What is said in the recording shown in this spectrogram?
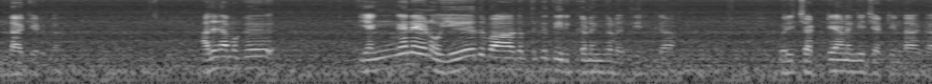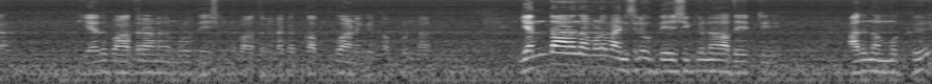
ഉണ്ടാക്കിയെടുക്കാം. അത് നമുക്ക് എങ്ങനെയാണോ ഏത് ഭാഗത്തേക്ക് തിരിക്കണമെങ്കിൽ തിരിക്കാം. ഒരു ചട്ടിയാണെങ്കിൽ ചട്ടി ഉണ്ടാക്കാം. ഏത് പാത്രമാണ് നമ്മൾ ഉദ്ദേശിക്കുന്ന പാത്രം കപ്പ് ആണെങ്കിൽ കപ്പ് ഉണ്ടാക്കുക എന്താണ് നമ്മൾ മനസ്സിൽ ഉദ്ദേശിക്കുന്നത് അതേറ്റ്? അത് നമുക്ക്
